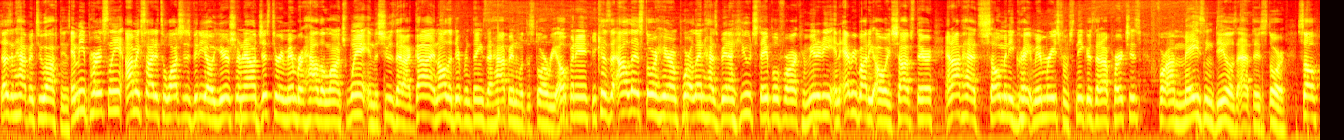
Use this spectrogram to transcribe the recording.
doesn't happen too often. And me personally, I'm excited to watch this video years from now just to remember how the launch went and the shoes that I got and all the different things that happened with the store reopening because the outlet store here in Portland has been a huge staple for our community and everybody always shops there and I've had so many great memories from sneakers that I purchased for amazing deals at this store. So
